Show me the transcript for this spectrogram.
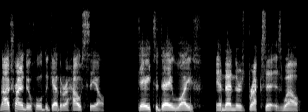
not trying to hold together a house sale, day to day life, and then there's Brexit as well.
